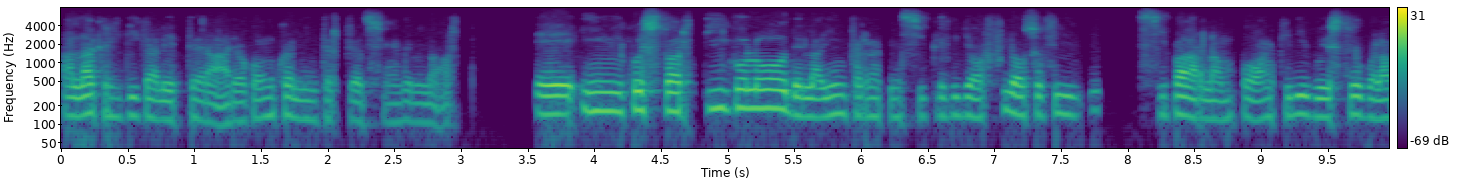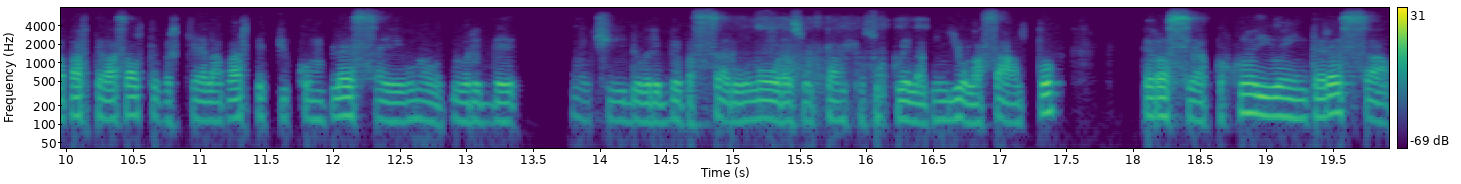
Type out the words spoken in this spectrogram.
alla critica letteraria, o comunque all'interpretazione dell'arte. E in questo articolo della Internet Encyclopedia of Philosophy si parla un po' anche di questo, io quella parte la salto perché è la parte più complessa e uno dovrebbe, ci dovrebbe passare un'ora soltanto su quella, quindi io la salto, però se a qualcuno di voi interessa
